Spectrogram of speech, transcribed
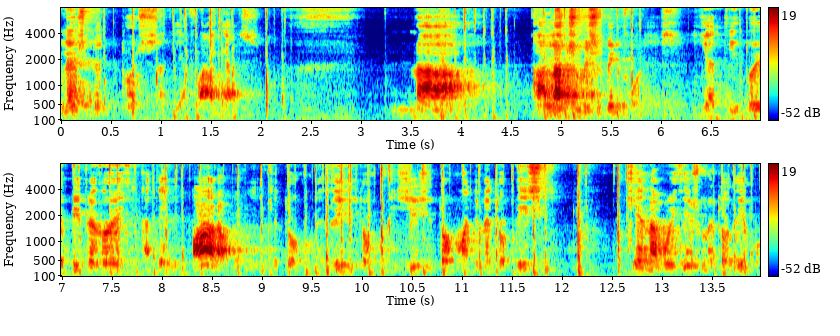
πολλές περιπτώσεις αδιαφάνειας, να αλλάξουμε συμπεριφορές, γιατί το επίπεδο έχει κατέβει πάρα πολύ και το έχουμε δει, το έχουμε ζήσει, το έχουμε αντιμετωπίσει και να βοηθήσουμε το Δήμο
